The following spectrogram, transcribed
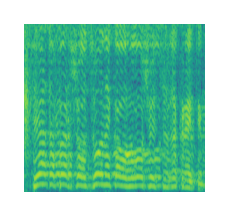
Свято першого дзвоника оголошується закритим.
